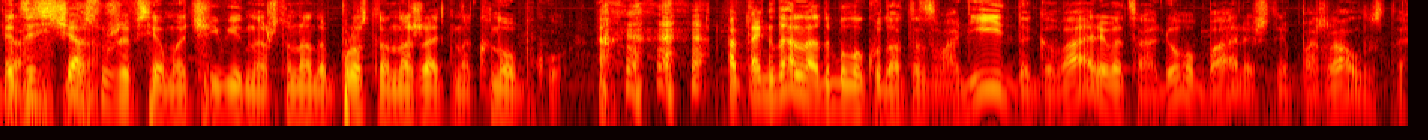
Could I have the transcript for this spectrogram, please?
Это сейчас уже всем очевидно, что надо просто нажать на кнопку. А тогда надо было куда-то звонить, договариваться. Алло, барышня, пожалуйста.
